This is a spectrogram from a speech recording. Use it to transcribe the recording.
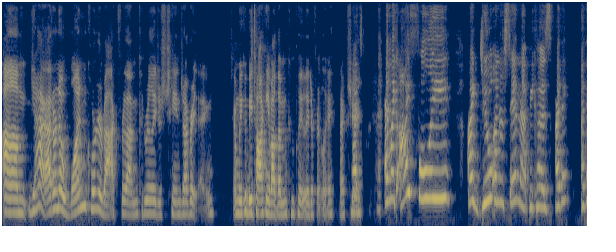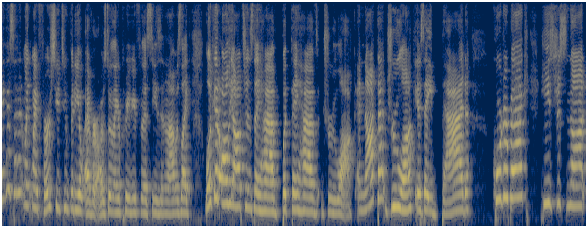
um, yeah, I don't know. One quarterback for them could really just change everything. And we could be talking about them completely differently next year. That's- and like I fully I do understand that because I think I think I said it in like my first YouTube video ever. I was doing like a preview for this season and I was like, look at all the options they have, but they have Drew Lock. And not that Drew Lock is a bad quarterback. He's just not,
